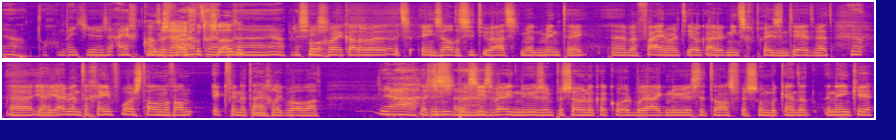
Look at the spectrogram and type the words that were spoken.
ja, toch een beetje zijn eigen koers vaart. goed En, gesloten? eh, ja, precies. Vorige week hadden we het, eenzelfde situatie met Minte eh, bij Feyenoord, die ook uit het niets gepresenteerd werd. Ja. Eh, ja, jij bent er geen voorstander van. Ik vind het eigenlijk wel wat. Ja, Dat dus, je niet eh, precies weet, nu is een persoonlijk akkoord bereikt, nu is de transfersom bekend. Dat in één keer,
